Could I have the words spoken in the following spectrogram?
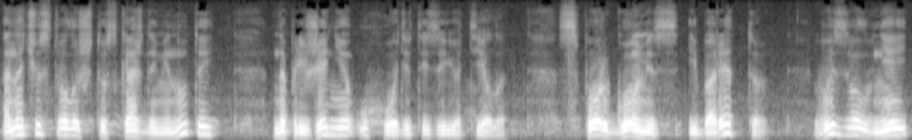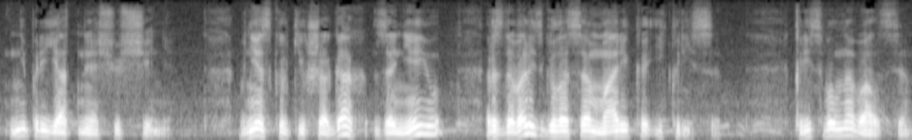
Она чувствовала, что с каждой минутой напряжение уходит из ее тела. Спор Гомес и Баретто вызвал в ней неприятные ощущения. В нескольких шагах за нею раздавались голоса Марика и Криса. Крис волновался,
